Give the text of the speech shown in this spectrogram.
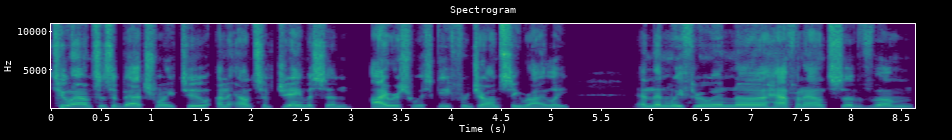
Two ounces of batch 22, an ounce of Jameson Irish whiskey for John C. Reilly, and then we threw in uh, half an ounce of um,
